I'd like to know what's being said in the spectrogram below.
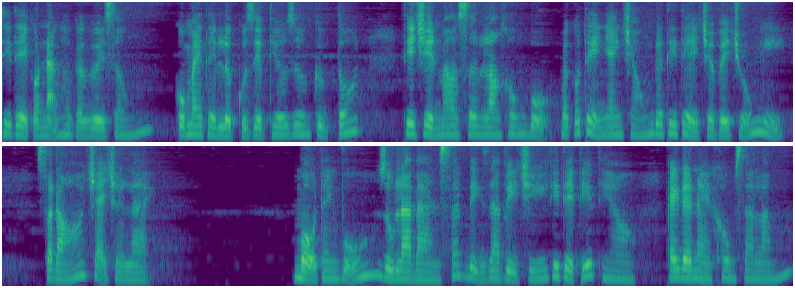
Thi thể còn nặng hơn cả người sống, cũng may thể lực của Diệp Thiếu Dương cực tốt, thì triển Mao Sơn Long không bộ mới có thể nhanh chóng đưa thi thể trở về chỗ nghỉ, sau đó chạy trở lại. Mộ Thanh Vũ dù la bàn xác định ra vị trí thi thể tiếp theo, cách đây này không xa lắm.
